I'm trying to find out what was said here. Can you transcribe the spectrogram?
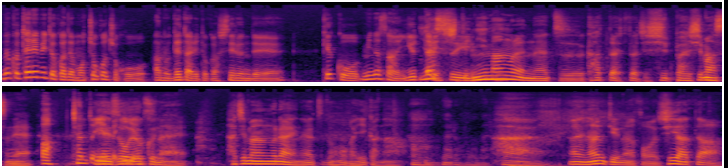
なんかテレビとかでもちょこちょこあの出たりとかしてるんで結構皆さんゆったりして安い2万ぐらいのやつ買った人たち失敗しますね。あちゃんと映像良くいない。8万ぐらいのやつの方がいいかな。あなるほどなるはい。あれなんていうのかシアター。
